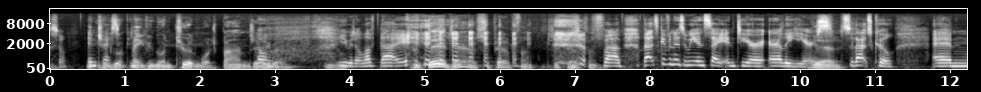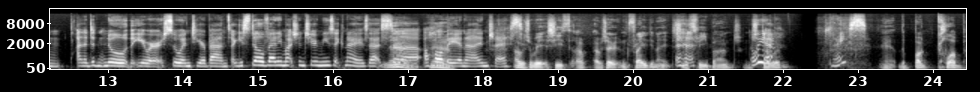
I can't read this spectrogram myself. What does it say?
So Mate, interesting. You could, go, mate, you go on tour and watch bands Oh. You would have loved that. Eh? I did, yeah. It was superb fun. Superb fun. Fab. That's given us a wee insight into your early years. Yeah. So that's cool. Um, and I didn't know that you were so into your bands. Are you still very much into your music now? Is that still Yeah, a, a yeah. hobby and an interest? I was away to see. Th- I I was out on Friday night to see three bands in Oh, yeah? Nice. Uh, the Bug Club,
